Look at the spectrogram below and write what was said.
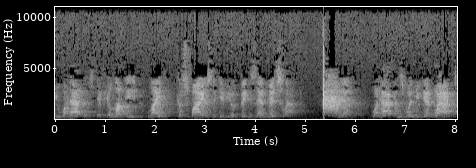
you what happens? If you're lucky, life conspires to give you a big Zen bitch slap. Yeah. What happens when you get whacked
